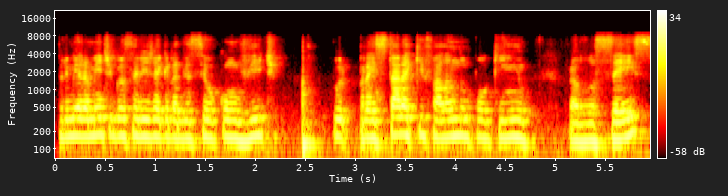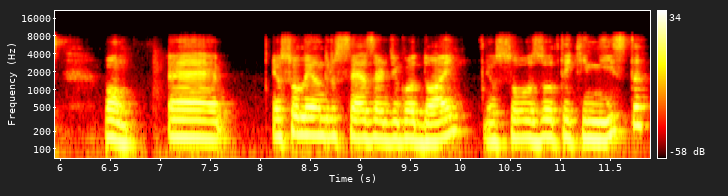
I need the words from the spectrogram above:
Primeiramente, gostaria de agradecer o convite para estar aqui falando um pouquinho para vocês. Bom, é, eu sou Leandro César de Godoy, eu sou zootecnista,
